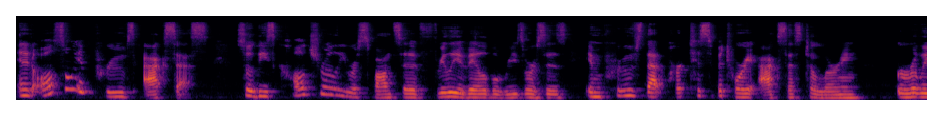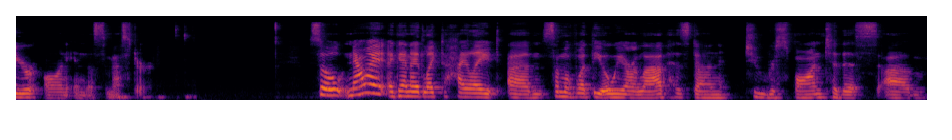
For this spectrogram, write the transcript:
And it also improves access. So these culturally responsive, freely available resources improves that participatory access to learning earlier on in the semester. So now, I, again, I'd like to highlight um, some of what the OER Lab has done to respond to this um,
